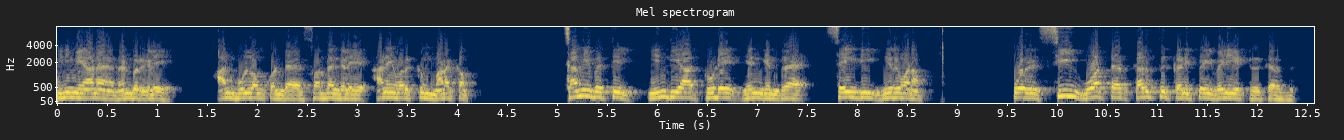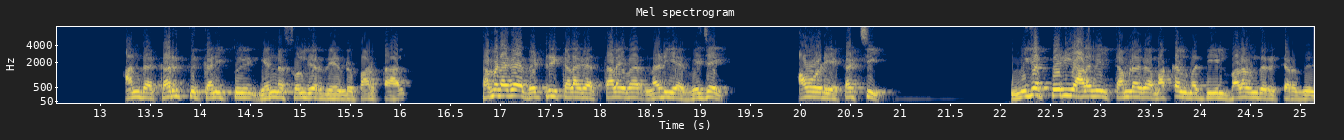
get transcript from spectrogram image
இனிமையான நண்பர்களே அன்புள்ளம் கொண்ட சொந்தங்களே அனைவருக்கும் வணக்கம். சமீபத்தில் இந்தியா டுடே என்கின்ற செய்தி நிறுவனம் ஒரு சி ஓட்டர் கருத்து கணிப்பை வெளியிட்டிருக்கிறது. அந்த கருத்து கணிப்பு என்ன சொல்கிறது என்று பார்த்தால் தமிழக வெற்றி கழக தலைவர் நடிகர் விஜய் அவருடைய கட்சி மிகப்பெரிய அளவில் தமிழக மக்கள் மத்தியில் வளர்ந்திருக்கிறது.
